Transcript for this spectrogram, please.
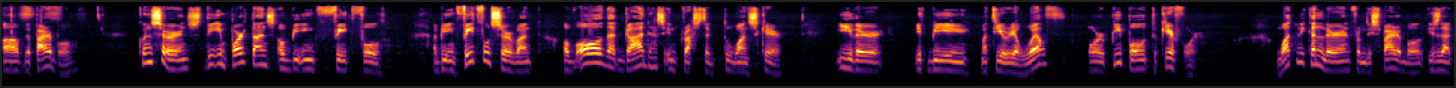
of the parable concerns the importance of being faithful, a being faithful servant of all that God has entrusted to one's care, either it be material wealth or people to care for. What we can learn from this parable is that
